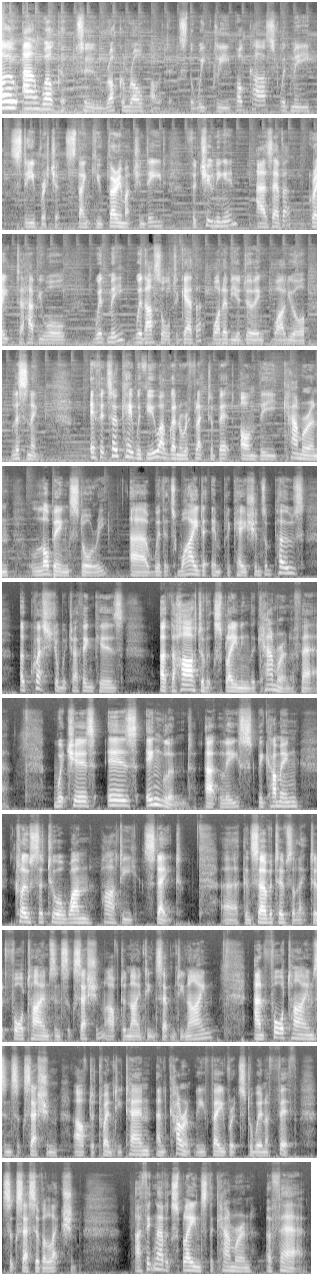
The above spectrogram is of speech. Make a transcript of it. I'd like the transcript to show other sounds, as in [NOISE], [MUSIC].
Hello and welcome to Rock and Roll Politics, the weekly podcast with me, Steve Richards. Thank you very much indeed for tuning in, as ever. Great to have you all with me, with us all together, whatever you're doing while you're listening. If it's okay with you, I'm going to reflect a bit on the Cameron lobbying story uh, with its wider implications and pose a question which I think is at the heart of explaining the Cameron affair, which is Is England, at least, becoming closer to a one party state? Uh, Conservatives elected four times in succession after 1979, and four times in succession after 2010, and currently favourites to win a fifth successive election. I think that explains the Cameron affair.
